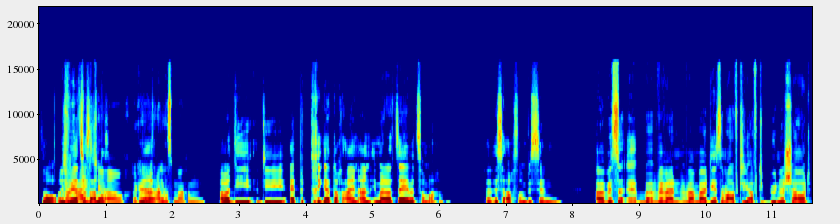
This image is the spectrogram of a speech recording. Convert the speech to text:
So, und ich Aber will jetzt was anderes. Ja auch. Da kann Ja. ich was anderes machen. Aber die, die App triggert doch einen an, immer dasselbe zu machen. Das ist auch so ein bisschen. Aber bist du, äh, wenn man, wenn man bei dir jetzt nochmal auf die, auf die Bühne schaut,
